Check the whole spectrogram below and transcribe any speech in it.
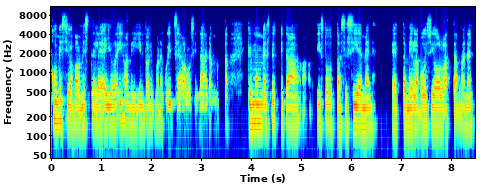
komissio valmistelee, ei ole ihan niin intohimoinen kuin itse haluaisin nähdä, mutta kyllä mun mielestä nyt pitää istuttaa se siemen, että meillä voisi olla tämmöinen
